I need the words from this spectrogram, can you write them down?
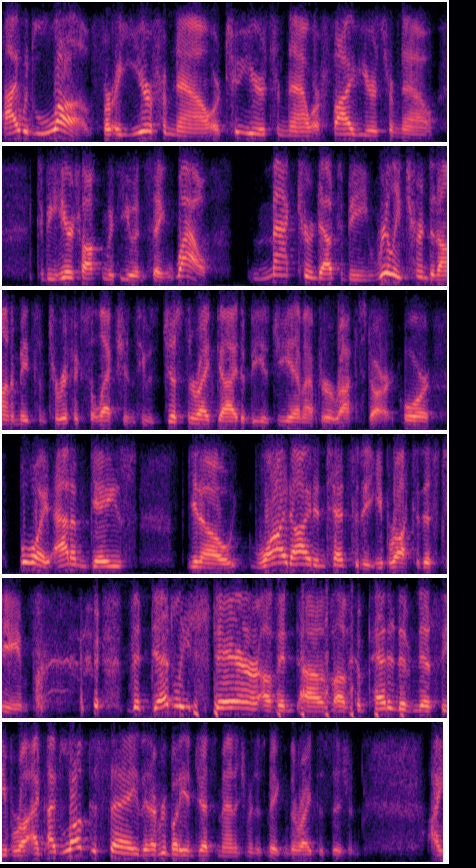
I would love for a year from now, or two years from now, or five years from now, to be here talking with you and saying, "Wow, Mac turned out to be really turned it on and made some terrific selections. He was just the right guy to be his GM after a rocky start." Or, boy, Adam Gase, you know, wide-eyed intensity he brought to this team. the deadly stare of, of of competitiveness he brought. I'd, I'd love to say that everybody in Jets management is making the right decision. I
